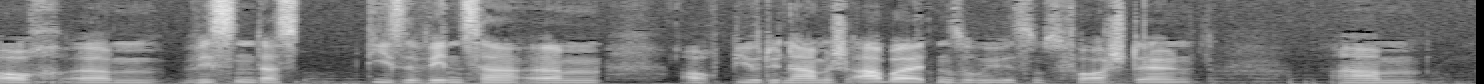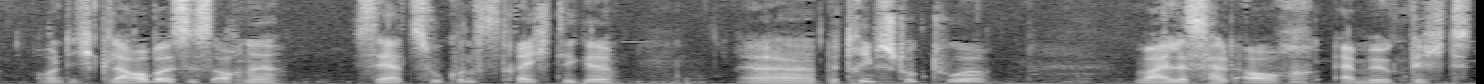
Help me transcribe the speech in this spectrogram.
auch ähm, wissen, dass diese Winzer ähm, auch biodynamisch arbeiten, so wie wir es uns vorstellen. Ähm, und ich glaube, es ist auch eine sehr zukunftsträchtige äh, Betriebsstruktur, weil es halt auch ermöglicht,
